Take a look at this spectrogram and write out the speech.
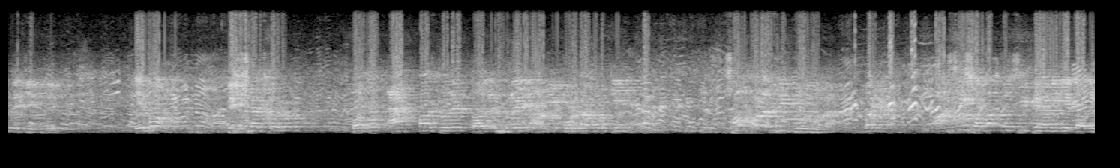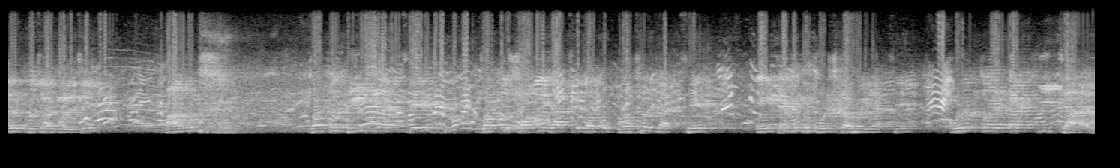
ভোটে জিতবে। এবং বিশ্বাস করুন, গত এক মাস ধরে দলের হয়ে আমি মোটামুটি না মানে আশি শতাংশ সিটে আমি দলের প্রচার করেছি। মানুষ যত দিন যাচ্ছে, যত সময় যাচ্ছে, যত বছর যাচ্ছে, এইটা কিন্তু পরিষ্কার হয়ে যাচ্ছে। পুরো দলটা কি চায়?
